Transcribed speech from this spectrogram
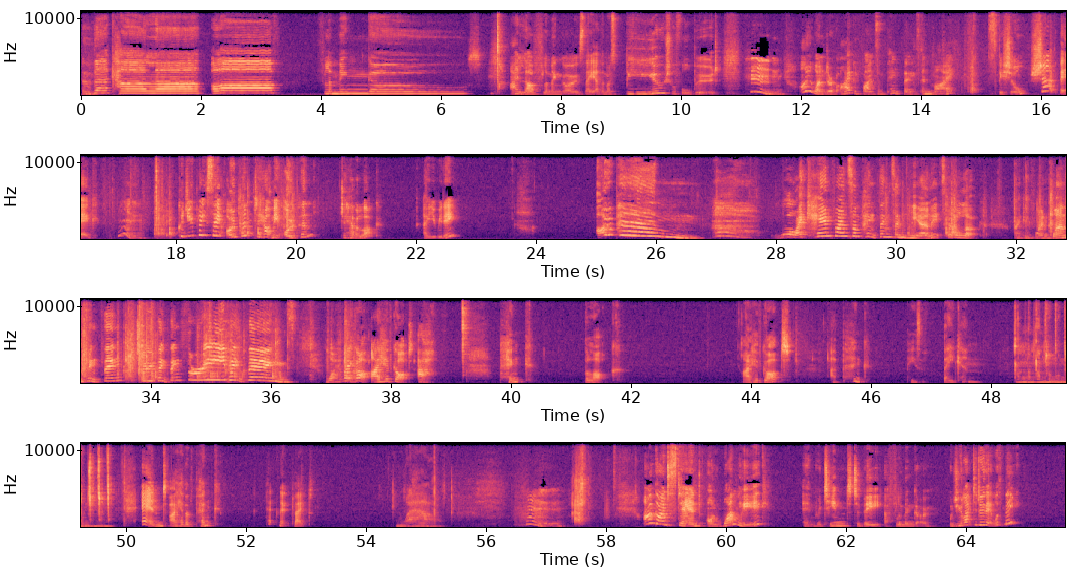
the colour of flamingos. I love flamingos. They are the most beautiful bird. Hmm, I wonder if I could find some pink things in my special shark bag. Hmm. Could you please say open to help me open to have a look? Are you ready? Open! Whoa, I can find some pink things in here. Let's have a look. I can find one pink thing, two pink things, three pink things. What have I got? I have got, ah, pink block. I have got a pink piece of bacon. And I have a pink picnic plate. Wow. Hmm. I'm going to stand on one leg and pretend to be a flamingo. Would you like to do that with me?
